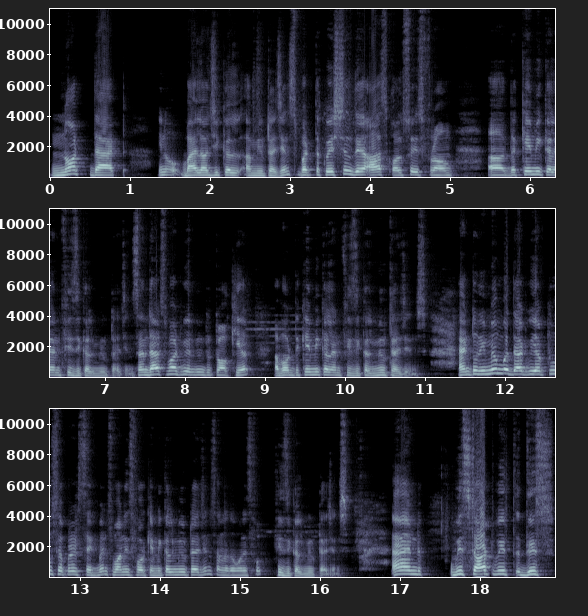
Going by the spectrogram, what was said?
not that you know biological uh, mutagens, but the questions they ask also is from uh, the chemical and physical mutagens and that's what we are going to talk here about the chemical and physical mutagens. And to remember that we have two separate segments, one is for chemical mutagens, another one is for physical mutagens. And we start with this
